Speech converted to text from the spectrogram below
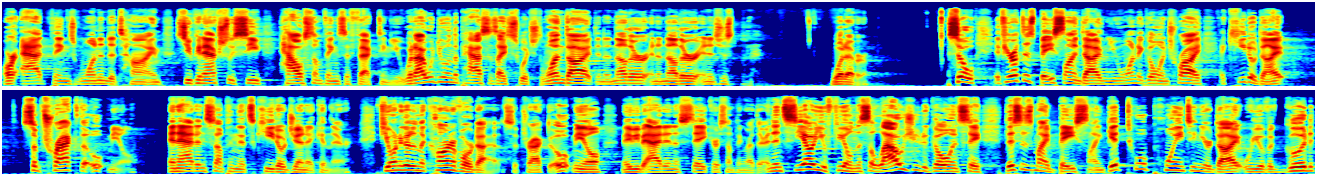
or add things one at a time so you can actually see how something's affecting you. What I would do in the past is I switched one diet and another and another, and it's just whatever. So if you're at this baseline diet and you want to go and try a keto diet, subtract the oatmeal and add in something that's ketogenic in there. If you want to go to the carnivore diet, subtract the oatmeal, maybe add in a steak or something right there, and then see how you feel. And this allows you to go and say, This is my baseline. Get to a point in your diet where you have a good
